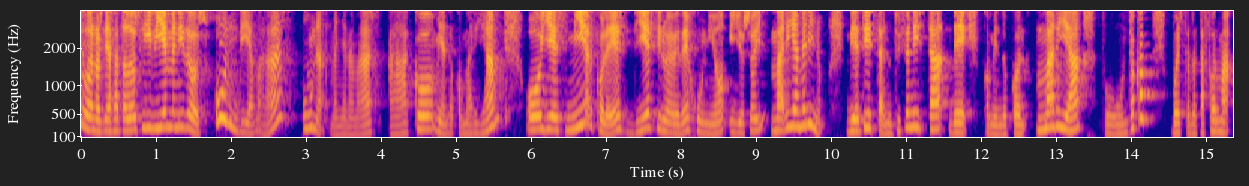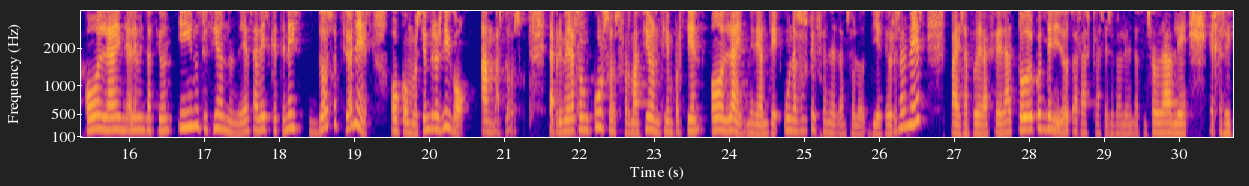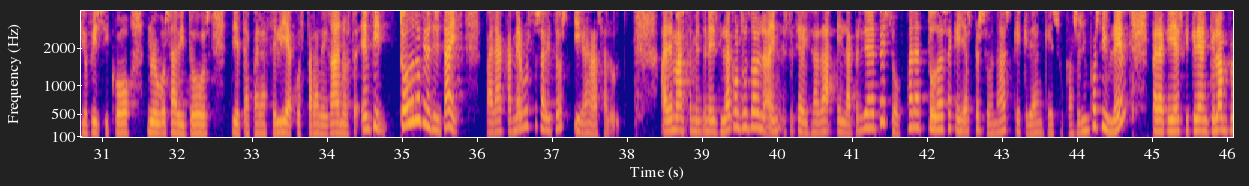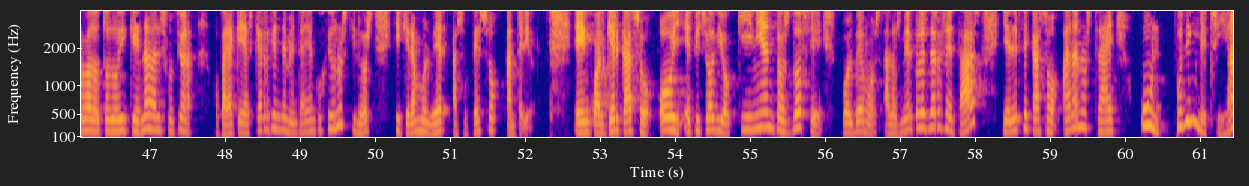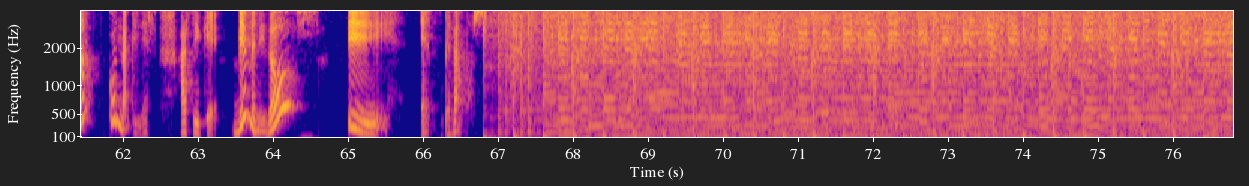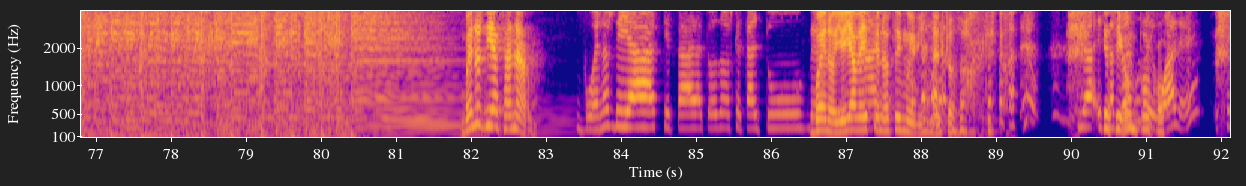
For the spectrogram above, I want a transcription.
Muy buenos días a todos y bienvenidos un día más, una mañana más a Comiendo con María. Hoy es miércoles 19 de junio y yo soy María Merino, dietista y nutricionista de comiendoconmaria.com, vuestra plataforma online de alimentación y nutrición donde ya sabéis que tenéis dos opciones o como siempre os digo, ambas dos. La primera son cursos, formación 100% online mediante una suscripción de tan solo 10 euros al mes. Vais a poder acceder a todo el contenido, todas las clases sobre alimentación saludable, ejercicio físico, nuevos hábitos, dieta para celíacos, para veganos, en fin, todo lo que necesitáis para cambiar vuestros hábitos y ganar salud. Además, también tenéis la consulta online especializada en la pérdida de peso para todas aquellas personas que crean que su caso es imposible, para aquellas que crean que lo han probado todo y que nada les funciona, o para aquellas que recientemente hayan cogido unos kilos y quieran volver a su peso anterior. En cualquier caso, hoy episodio 512 volvemos a los miércoles de recetas y en este caso Ana nos trae un pudding de chía con dátiles. Así que, bienvenidos y empezamos. Buenos días, Ana. Buenos días, ¿qué tal a todos? ¿Qué tal tú? Bueno, yo ya ves que no estoy muy bien del todo. que Ya, sigo todo el un poco. igual, ¿eh?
